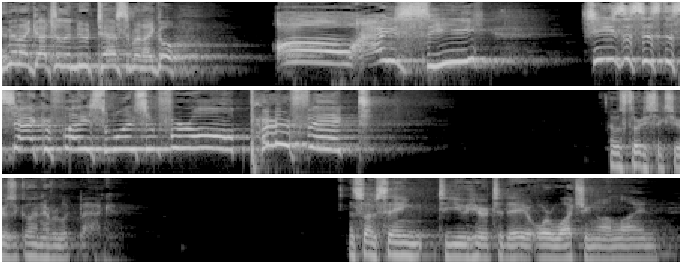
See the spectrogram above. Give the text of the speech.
And then I got to the New Testament. I go, Oh, I see. Jesus is the sacrifice once and for all. Perfect. That was 36 years ago. I never looked back. And so I'm saying to you here today or watching online,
